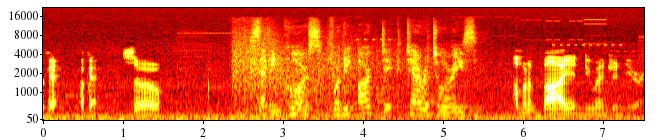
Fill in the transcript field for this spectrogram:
Okay, okay. So, Setting course for the Arctic territories. I'm gonna buy a new engineer.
